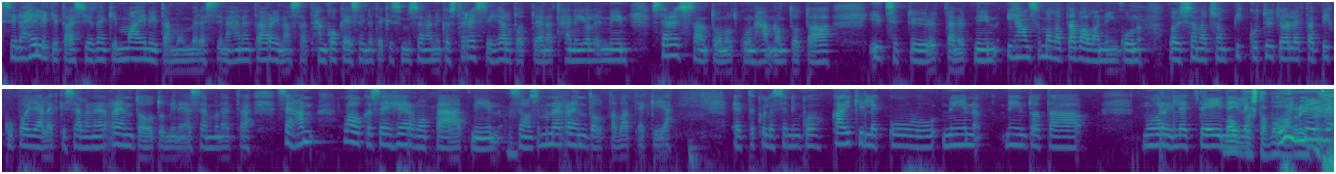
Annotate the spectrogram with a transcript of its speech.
siinä Helikin taisi jotenkin mainita mun mielestä siinä hänen tarinassa, että hän kokee sen jotenkin semmoisena niin stressihelpotteena, että hän ei ole niin stressaantunut, kun hän on tota, itse tyydyttänyt, niin ihan samalla tavalla niin kuin voisi sanoa, että se on pikkutytölle tai pikkupojallekin sellainen rentoutuminen ja semmoinen, että sehän laukaisee hermopäät, niin se on semmoinen rentouttava tekijä. Että kyllä se niin kuin kaikille kuuluu niin, niin tota, nuorille teineille kuin meille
